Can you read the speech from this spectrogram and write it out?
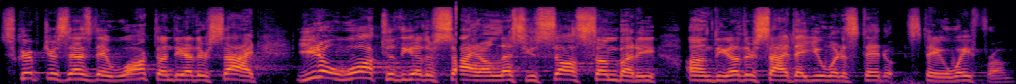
Scripture says they walked on the other side. You don't walk to the other side unless you saw somebody on the other side that you want to stay, stay away from.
